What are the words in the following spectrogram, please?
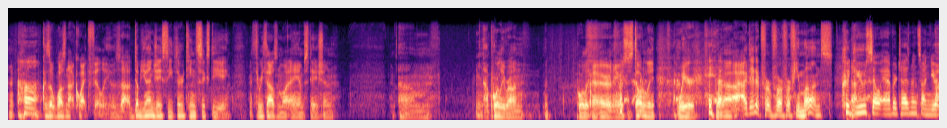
Because it was not quite Philly. It was uh, WNJC 1360, a 3,000 watt AM station. Um, poorly run, poorly uh, everything. It was just totally weird. But uh, I, I did it for, for, for a few months. Could you sell advertisements on your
